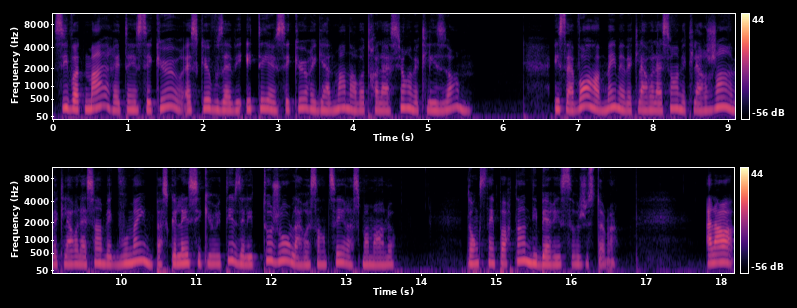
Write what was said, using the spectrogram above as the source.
Si votre mère est insécure, est-ce que vous avez été insécure également dans votre relation avec les hommes? Et ça va même avec la relation avec l'argent, avec la relation avec vous-même, parce que l'insécurité, vous allez toujours la ressentir à ce moment-là. Donc, c'est important de libérer ça, justement. Alors,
